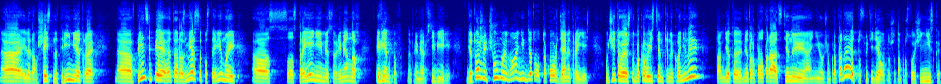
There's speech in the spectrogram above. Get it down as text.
или там 6 на 3 метра. В принципе, это размер сопоставимый с строениями современных эвенков, например, в Сибири, где тоже чумы, но они где-то вот такого же диаметра есть. Учитывая, что боковые стенки наклонены, там где-то метра полтора от стены они, в общем, пропадают, по сути дела, потому что там просто очень низко.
